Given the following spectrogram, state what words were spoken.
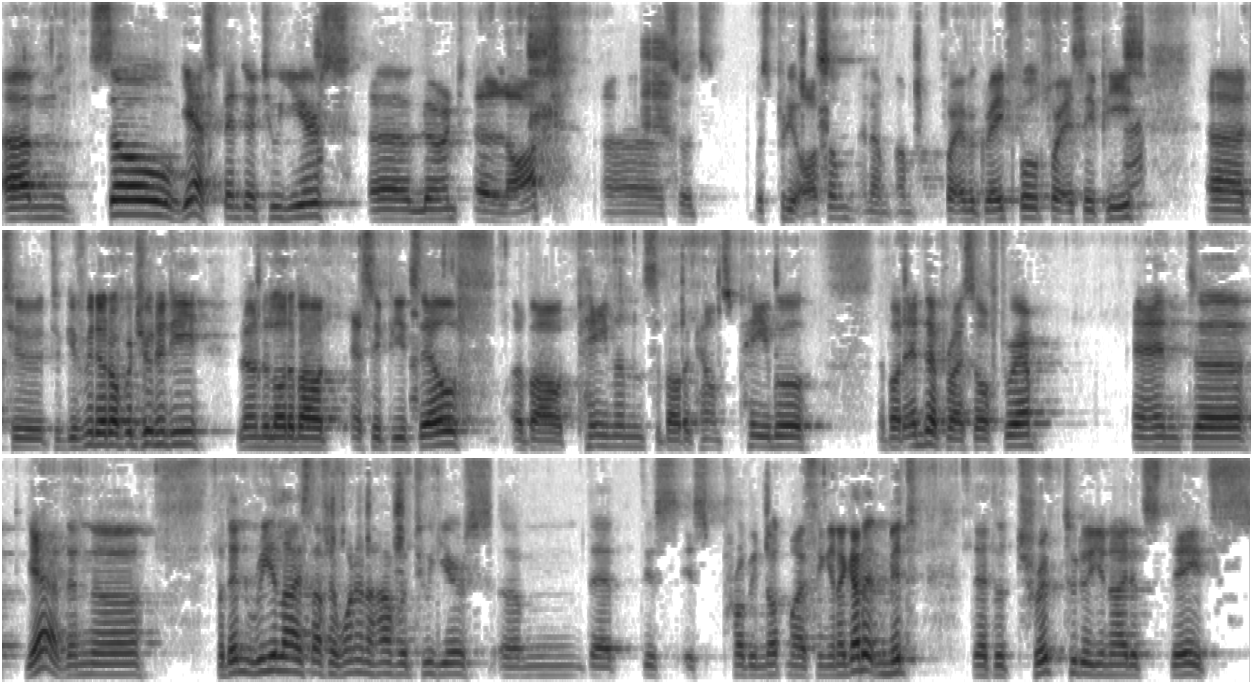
Um, so yeah, spent there two years, uh, learned a lot. Uh, so it was pretty awesome, and I'm, I'm forever grateful for SAP uh, to to give me that opportunity. Learned a lot about SAP itself, about payments, about accounts payable, about enterprise software, and uh, yeah, then. Uh, but then realized after one and a half or two years um, that this is probably not my thing. And I got to admit that the trip to the United States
